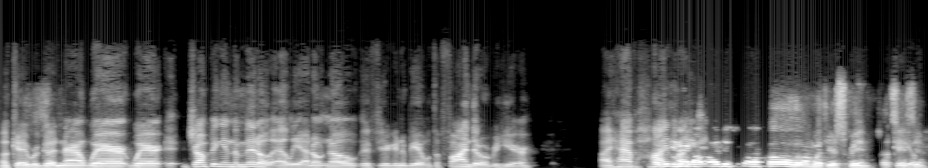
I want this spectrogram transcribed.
Okay, we're good. Now we're we're jumping in the middle, Ellie. I don't know if you're going to be able to find it over here. I have Okay, you know, highlighted. I'll, I'll just I'll follow along with your screen. That's Okay, easier.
